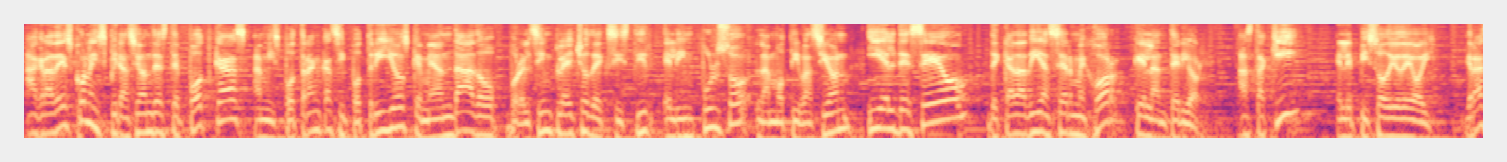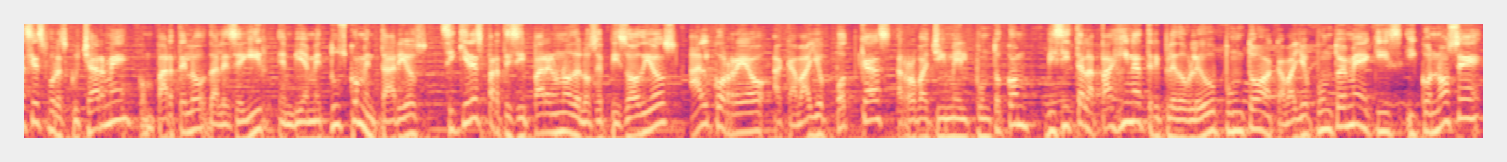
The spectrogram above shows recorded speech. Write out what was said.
Agradezco la inspiración de este podcast a mis potrancas y potrillos que me han dado por el simple hecho de existir el impulso, la motivación y el deseo de cada día ser mejor que el anterior. Hasta aquí el episodio de hoy. Gracias por escucharme, compártelo, dale seguir, envíame tus comentarios. Si quieres participar en uno de los episodios, al correo a caballopodcast.gmail.com. Visita la página www.acaballo.mx y conoce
